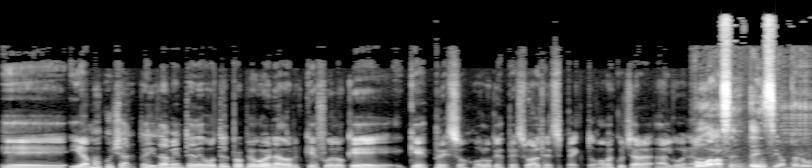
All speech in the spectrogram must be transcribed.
eh, y vamos a escuchar precisamente de voz del propio gobernador qué fue lo que, expresó o lo que expresó al respecto. Vamos a escuchar al gobernador. Toda la sentencia, pero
